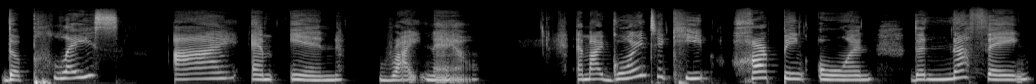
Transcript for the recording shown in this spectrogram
the place I am in right now? Am I going to keep harping on the nothing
